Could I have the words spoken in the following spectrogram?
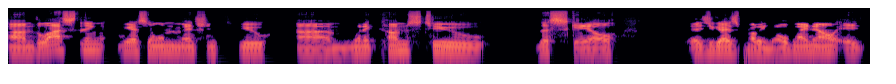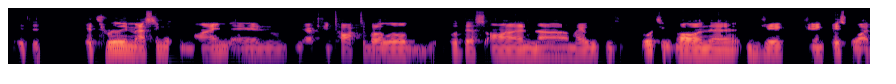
Um, the last thing I guess I wanted to mention too, um, when it comes to the scale, as you guys probably know by now, it it's a it's really messing with the mind, and we actually talked about a little about this on, uh, my weekly coaching call in the J J&K squad,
